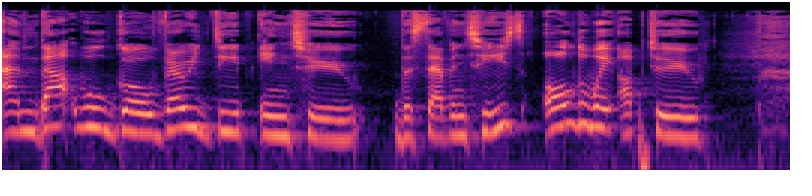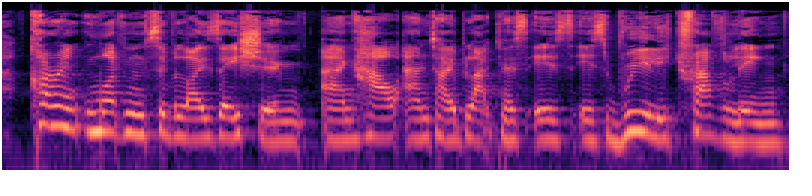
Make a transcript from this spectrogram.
And that will go very deep into the 70s all the way up to current modern civilization and how anti-blackness is is really traveling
